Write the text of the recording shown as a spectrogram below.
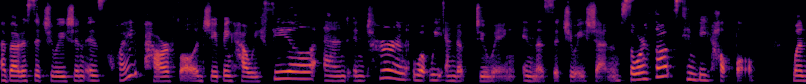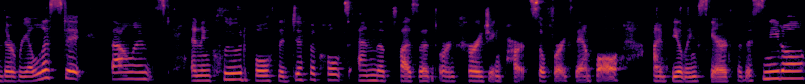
about a situation is quite powerful in shaping how we feel and in turn what we end up doing in the situation. So our thoughts can be helpful when they're realistic, balanced, and include both the difficult and the pleasant or encouraging parts. So, for example, I'm feeling scared for this needle,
